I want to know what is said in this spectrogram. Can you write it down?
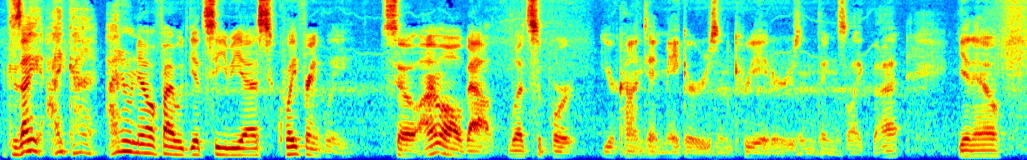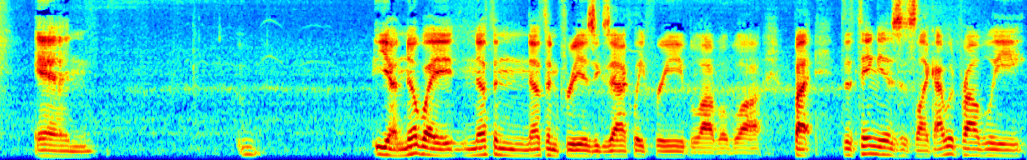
because I I kind I don't know if I would get CBS quite frankly. So I'm all about let's support your content makers and creators and things like that, you know, and yeah, nobody, nothing, nothing free is exactly free. Blah blah blah. But the thing is, is like I would probably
